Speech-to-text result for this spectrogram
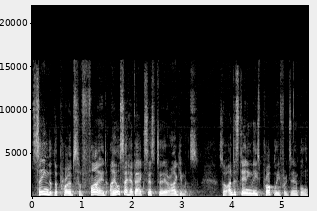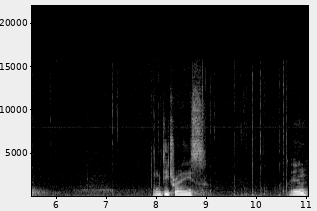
seeing that the probes have fired, I also have access to their arguments. So understanding these properly, for example, let me dtrace and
